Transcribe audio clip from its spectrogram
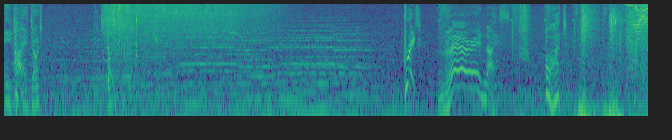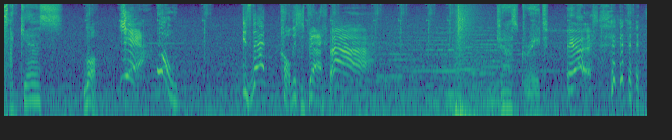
Way. I don't... Great! Very nice. What? I guess... Law. Yeah! Whoa! Is that... Oh, this is bad. Ah! Just great. Yes!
